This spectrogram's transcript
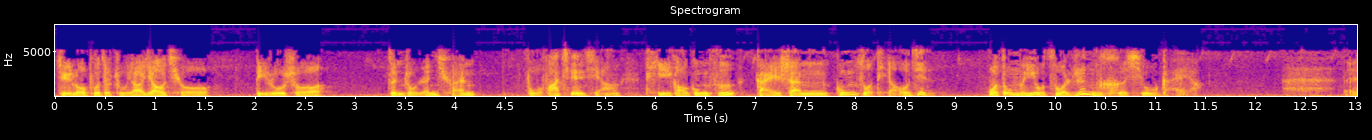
俱乐部的主要要求，比如说尊重人权。补发欠饷，提高工资，改善工作条件，我都没有做任何修改呀。呃，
